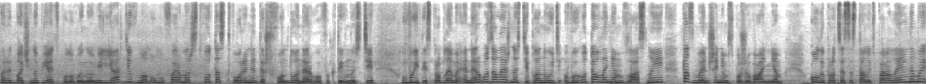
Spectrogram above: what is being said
передбачено 5,5 мільярдів малому фермерству та створення Держфонду енергоефективності. Вийти з проблеми енергозалежності планують виготовленням власної та зменшенням споживанням. Коли процеси стануть паралельними,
